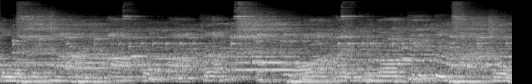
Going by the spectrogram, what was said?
ตัวเป็นชายตามบทบาทครับขอให้พี่น้องที่ติดตามชม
